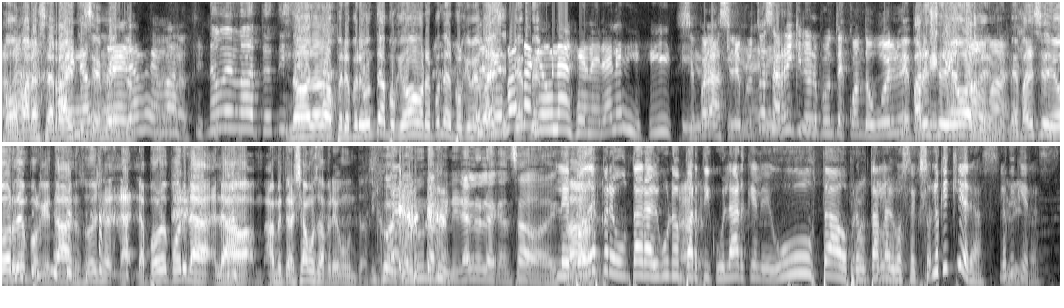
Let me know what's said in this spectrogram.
Como para cerrar Ay, este no sé, segmento. no me mates. No me maten, dice. No, no, no, pero pregunta porque vamos a responder. Porque me Lo parece. que pasa me- es que me- una en general es difícil. Separá, una si le preguntás a Ricky, no le preguntes cuándo vuelve. Me parece de orden, me parece de orden porque está, nosotros ya la, la pobre, pobre la, la ametrallamos a preguntas. Dijo que con una general no le alcanzaba. Le Ah. podés preguntar a alguno en particular que le gusta o preguntarle algo sexual. Lo que quieras, lo que quieras.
